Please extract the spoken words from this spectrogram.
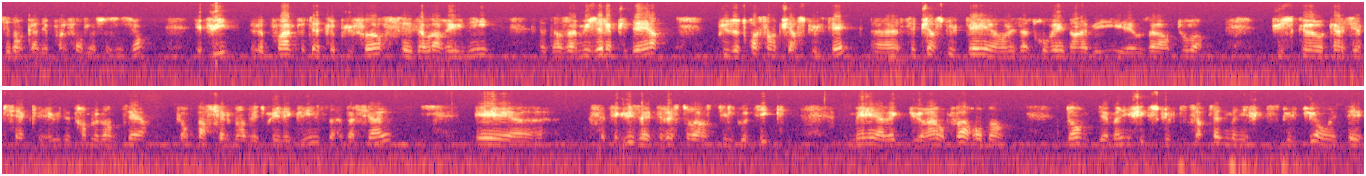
C'est donc un des points forts de l'association. Et puis, le point peut-être le plus fort, c'est d'avoir réuni dans un musée lapidaire plus de 300 pierres sculptées. ces pierres sculptées, on les a trouvées dans l'abbaye et aux alentours puisque au XVe siècle, il y a eu des tremblements de terre qui ont partiellement détruit l'église abbatiale. Et euh, cette église a été restaurée en style gothique, mais avec du réemploi roman. Donc des magnifiques sculptures, certaines magnifiques sculptures ont été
